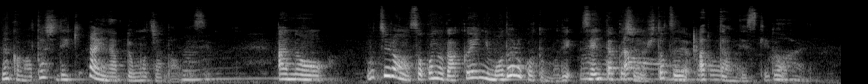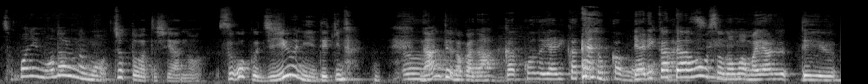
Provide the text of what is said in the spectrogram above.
なんか私できないなって思っちゃったんですよ。あの、もちろんそこの学園に戻ることもで選択肢の一つであったんですけど、そこに戻るのもちょっと私あのすごく自由にできない、なんていうのかな。学校のやり方とかも。やり方をそのままやるっていう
